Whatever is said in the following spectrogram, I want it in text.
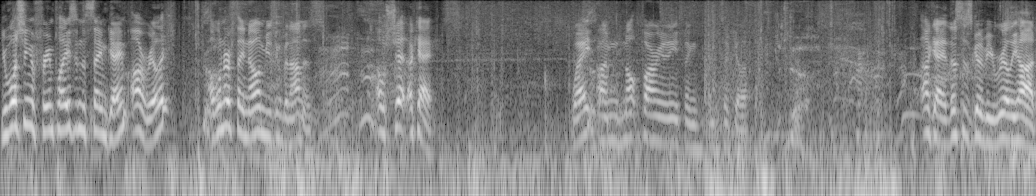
You're watching a friend plays in the same game? Oh, really? I wonder if they know I'm using bananas. Oh shit, okay. Wait, I'm not firing at anything in particular. Okay, this is gonna be really hard.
